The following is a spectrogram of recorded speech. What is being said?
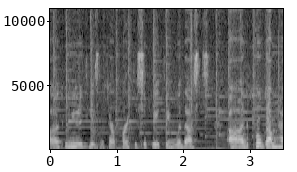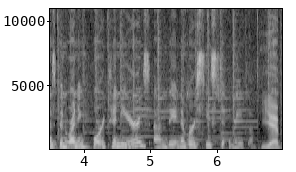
uh, communities that are participating with us. Uh, the program has been running for 10 years and they never cease to amaze us. Yep,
